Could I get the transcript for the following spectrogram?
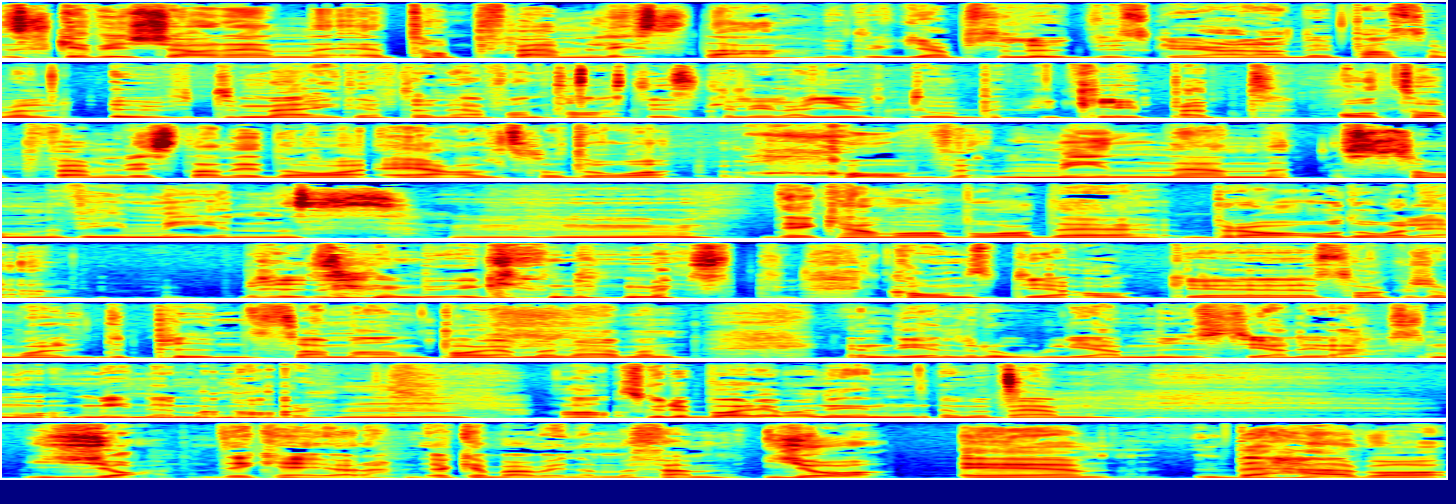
ska vi köra en eh, topp fem-lista? Det tycker jag absolut vi ska göra. Det passar väl utmärkt efter det här fantastiska lilla Youtube-klippet. Och topp fem-listan idag är alltså då showminnen som vi minns. Det kan vara både bra och dåliga. Precis. Det mest konstiga och eh, saker som var lite pinsamma antar jag. Men även en del roliga, mysiga lilla små minnen man har. Ja, ska du börja med din nummer fem? Ja, det kan jag göra. Jag kan börja med nummer fem. Ja, eh, det här var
